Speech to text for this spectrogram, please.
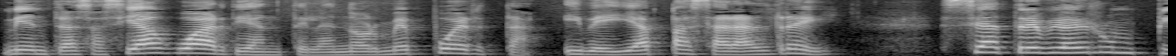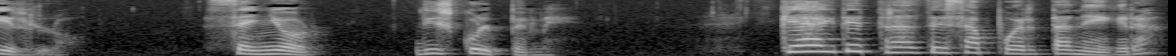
mientras hacía guardia ante la enorme puerta y veía pasar al rey, se atrevió a irrumpirlo. Señor, discúlpeme. ¿Qué hay detrás de esa puerta negra?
